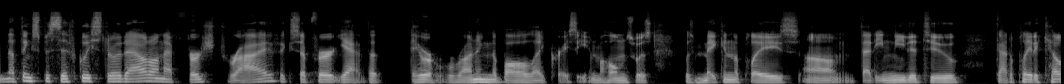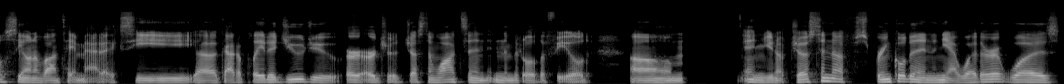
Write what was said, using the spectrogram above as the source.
nothing specifically stood out on that first drive, except for yeah, the they were running the ball like crazy, and Mahomes was was making the plays um, that he needed to. Got to play to Kelce on Avonte Maddox. He uh, got to play to Juju or, or Justin Watson in the middle of the field, um, and you know just enough sprinkled in. And yeah, whether it was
